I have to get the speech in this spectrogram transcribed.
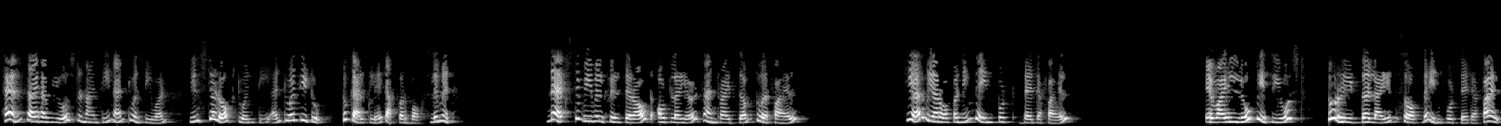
Hence, I have used 19 and 21 instead of 20 and 22 to calculate upper box limit. Next, we will filter out outliers and write them to a file. Here we are opening the input data file. A while loop is used to read the lines of the input data file.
